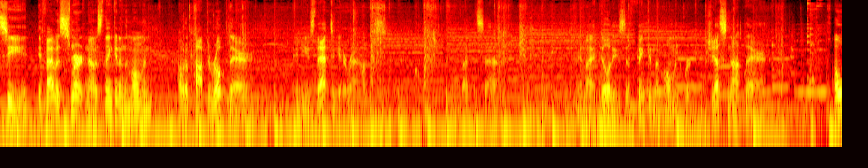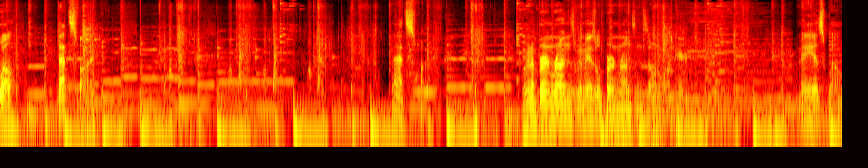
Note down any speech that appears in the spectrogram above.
See, if I was smart and I was thinking in the moment, I would have popped a rope there and used that to get around. But uh, my abilities to think in the moment were just not there. Oh well, that's fine. That's fine. We're gonna burn runs, we may as well burn runs in zone one here. May as well.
